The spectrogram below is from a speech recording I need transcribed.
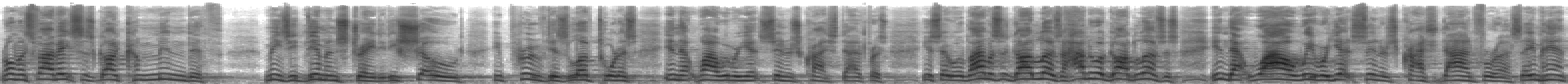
Romans 5 8 says, God commendeth, means He demonstrated, He showed, He proved His love toward us in that while we were yet sinners, Christ died for us. You say, well, the Bible says God loves us. How do a God loves us? In that while we were yet sinners, Christ died for us. Amen.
